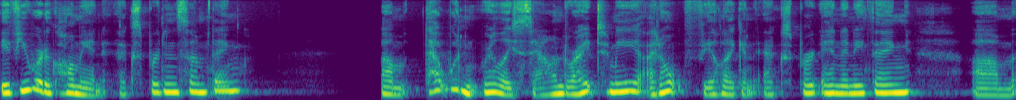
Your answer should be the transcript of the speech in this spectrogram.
If you were to call me an expert in something, um, that wouldn't really sound right to me. I don't feel like an expert in anything, um,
